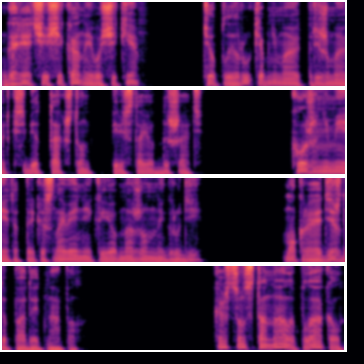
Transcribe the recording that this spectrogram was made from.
Горячая щека на его щеке, теплые руки обнимают, прижимают к себе так, что он перестает дышать. Кожа немеет от прикосновений к ее обнаженной груди. Мокрая одежда падает на пол. Кажется, он стонал и плакал,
